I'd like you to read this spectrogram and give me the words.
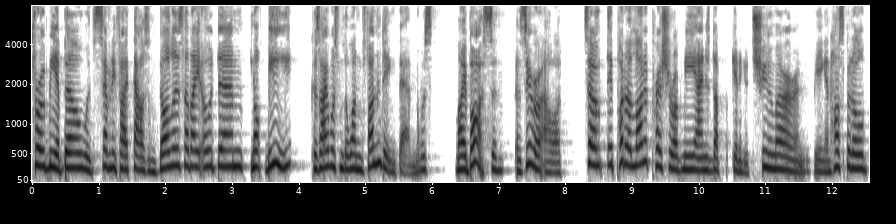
threw me a bill with $75,000 that I owed them, not me, because I wasn't the one funding them. It was my boss and a zero hour. So it put a lot of pressure on me. I ended up getting a tumor and being in hospital.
